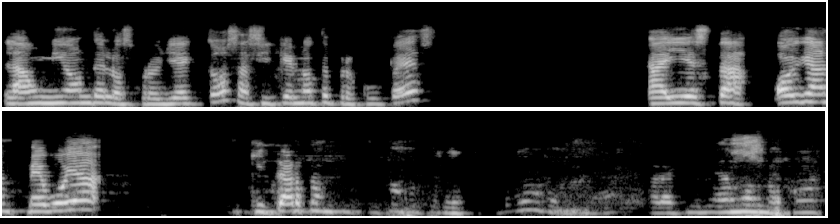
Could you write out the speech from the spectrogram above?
la unión de los proyectos, así que no te preocupes. Ahí está. Oigan, me voy a quitar para que veamos mejor.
